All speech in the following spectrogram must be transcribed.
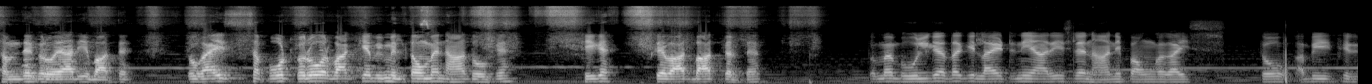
समझे करो यार, ये बात है। तो गाइस सपोर्ट करो और बाकी अभी मिलता हूँ मैं नहा धो के। ठीक है? उसके बाद बात करते हैं। तो मैं भूल गया था कि लाइट नहीं आ रही, इसलिए नहा नहीं पाऊँगा गाइस तो अभी फिर,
